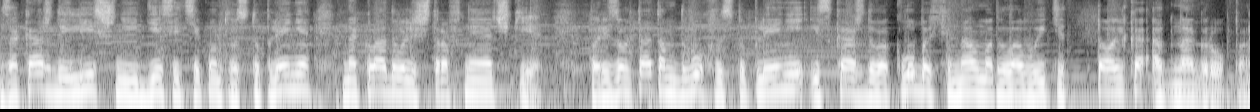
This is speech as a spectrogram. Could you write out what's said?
за каждые лишние 10 секунд выступления накладывались штрафные очки. По результатам двух выступлений из каждого клуба в финал могла выйти только одна группа.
